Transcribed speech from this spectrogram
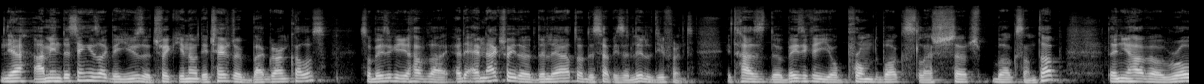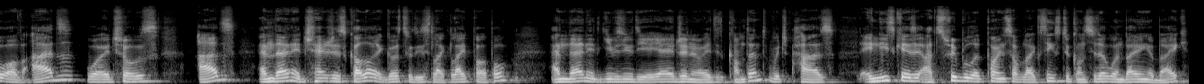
Yeah. I mean, the thing is, like, they use a trick, you know, they change the background colors. So basically, you have like, and, actually, the, the layout of the SERP is a little different. It has the basically your prompt box slash search box on top. Then you have a row of ads where it shows ads, and then it changes color. It goes to this like light purple, and then it gives you the AI generated content, which has, in this case, it had three bullet points of like things to consider when buying a bike,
